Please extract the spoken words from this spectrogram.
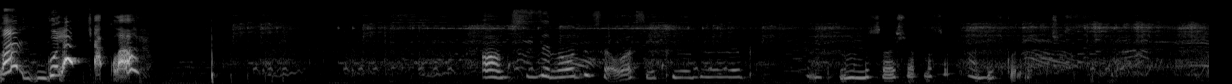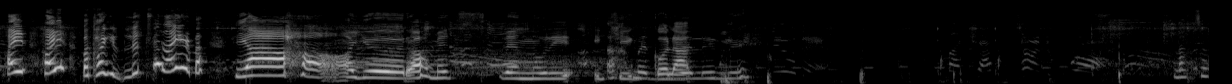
Lan gol atacaklar. Aa, size ne oldu savaş yapıyorlar hep. Şimdi savaş yapmasın. Ha, biz gol. Hayır hayır bak hayır lütfen hayır bak. Ya hayır Ahmet ve Nuri iki Ahmet gol attı. Nasıl?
